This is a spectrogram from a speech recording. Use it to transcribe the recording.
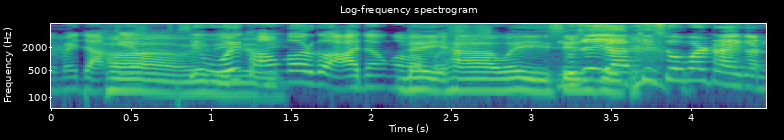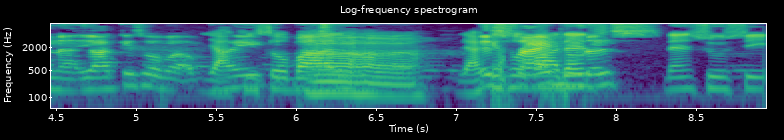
तो मैं जाके हाँ, सिर्फ़ वही खाऊँगा और आ जाऊँगा नहीं हाँ वही मुझे याकी सोबा ट्राई करना है याकी सोबा याकी सोबा। हाँ हाँ। Yaki soba. Then sushi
